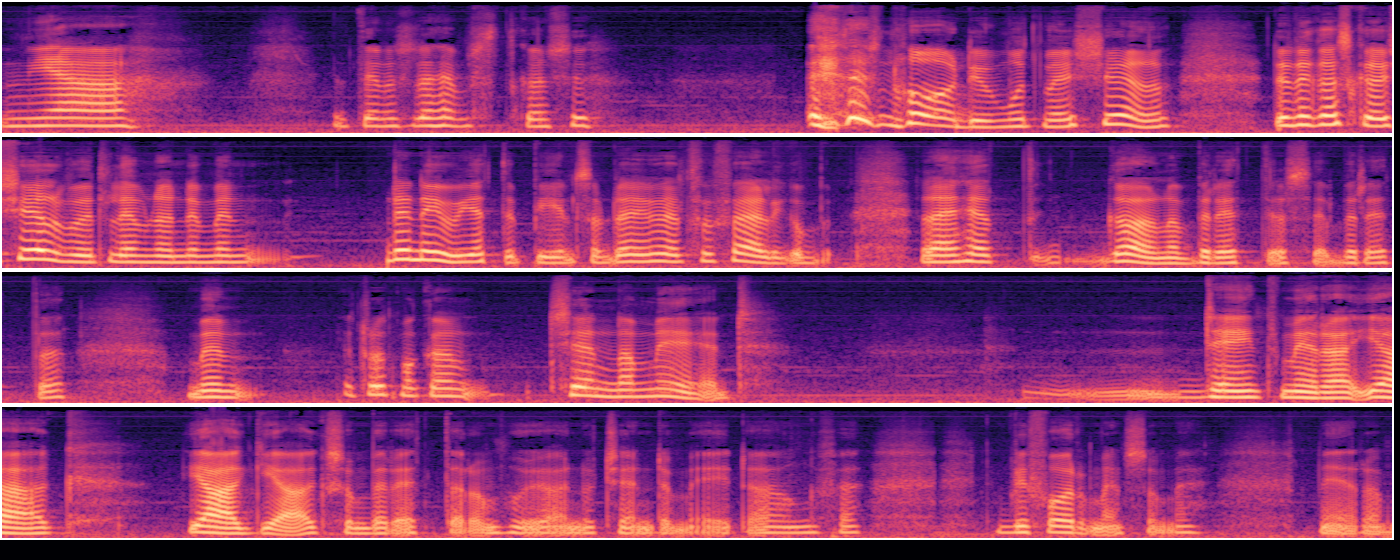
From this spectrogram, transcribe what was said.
Nja, inte är något så hemskt kanske nådig mot mig själv. Den är ganska självutlämnande men den är ju jättepinsam. Det är ju helt förfärliga, eller helt galna berättelser jag berättar. Men jag tror att man kan känna med. Det är inte mera jag jag, jag som berättar om hur jag nu kände mig idag ungefär. Det blir formen som är mera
